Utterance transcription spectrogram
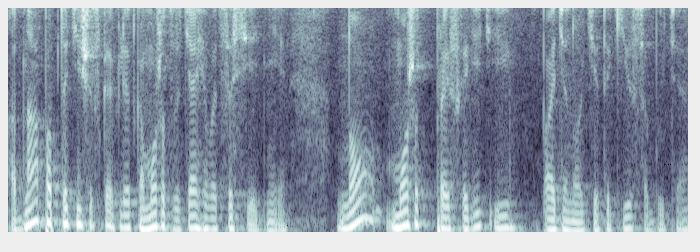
одна апоптотическая клетка может затягивать соседние. Но может происходить и поодинокие такие события.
